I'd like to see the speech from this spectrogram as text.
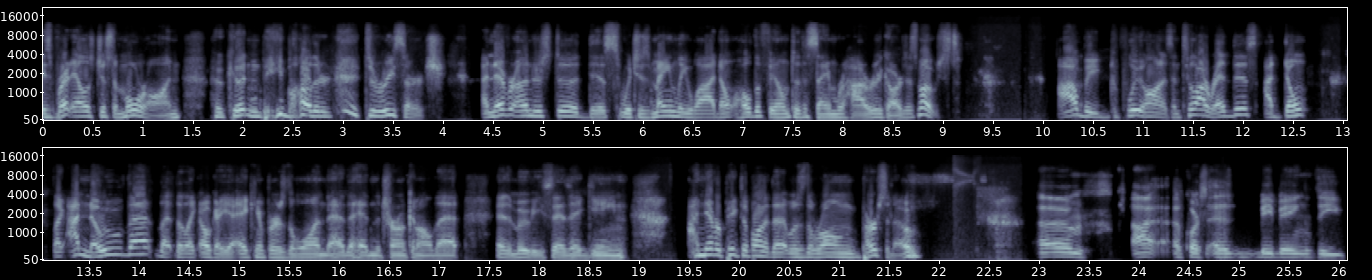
Is Bret Ellis just a moron who couldn't be bothered to research? I never understood this, which is mainly why I don't hold the film to the same or high regards as most. I'll be completely honest. Until I read this, I don't like. I know that that they're like, okay, yeah, Ed Kemper is the one that had the head in the trunk and all that and the movie says Ed Gein. I never picked up on it that it was the wrong person though. Um, I of course, as me being the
